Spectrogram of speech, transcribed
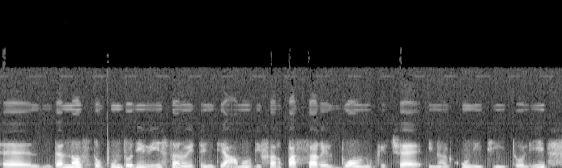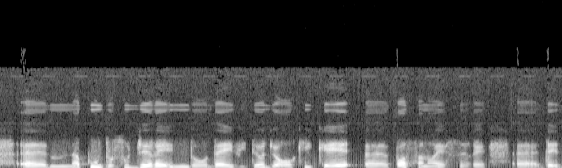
eh, dal nostro punto di vista noi tentiamo di far passare il buono che c'è in alcuni titoli, ehm, appunto suggerendo dei videogiochi che eh, possano essere eh, de-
